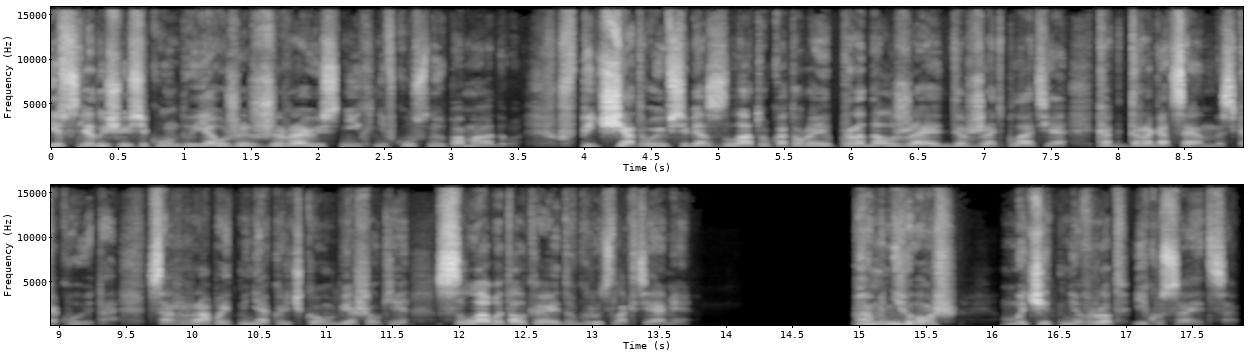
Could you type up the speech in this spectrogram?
и в следующую секунду я уже сжираю с них невкусную помаду, впечатываю в себя злату, которая продолжает держать платье как драгоценность какую-то, царапает меня крючком в вешалке, слабо толкает в грудь локтями. «Помнёшь!» — мычит мне в рот и кусается.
